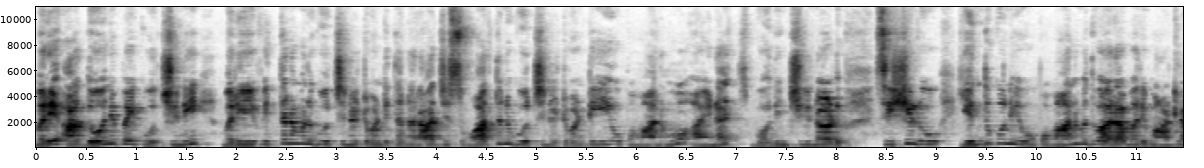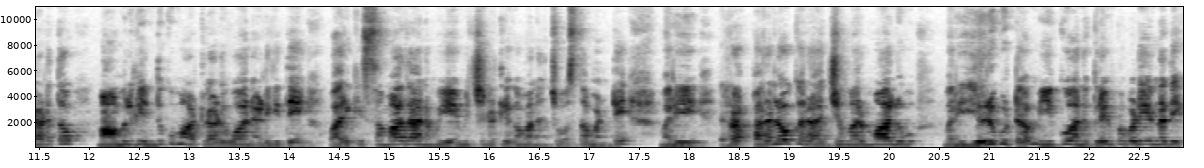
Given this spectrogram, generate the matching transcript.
మరి ఆ ధోనిపై కూర్చుని మరి విత్తనమును గూర్చినటువంటి తన రాజ్య స్వార్థను గూర్చినటువంటి ఈ ఉపమానము ఆయన బోధించినాడు. శిష్యులు ఎందుకు నీ ఉపమానము ద్వారా మరి మాట్లాడతావు? మామూలుగా ఎందుకు మాట్లాడవు? అని అడిగితే వారికి సమాధానం ఏమిచ్చినట్లుగా మనం చూస్తామంటే మరి ర పరలోక రాజ్య మర్మాలు మరి ఎరుగుట మీకు అనుగ్రహింపబడి ఉన్నది.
